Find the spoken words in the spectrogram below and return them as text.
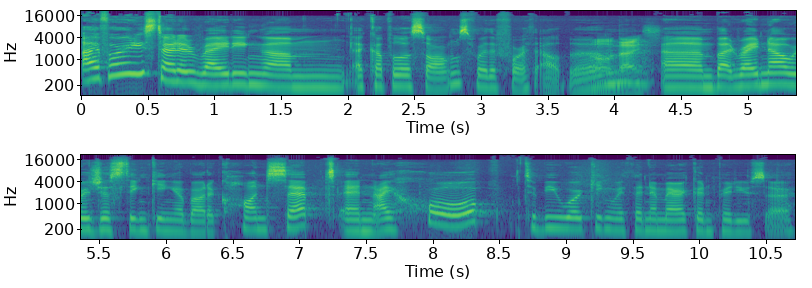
I've already started writing um, a couple of songs for the fourth album. Oh, nice. Um, but right now we're just thinking about a concept, and I hope to be working with an American producer.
